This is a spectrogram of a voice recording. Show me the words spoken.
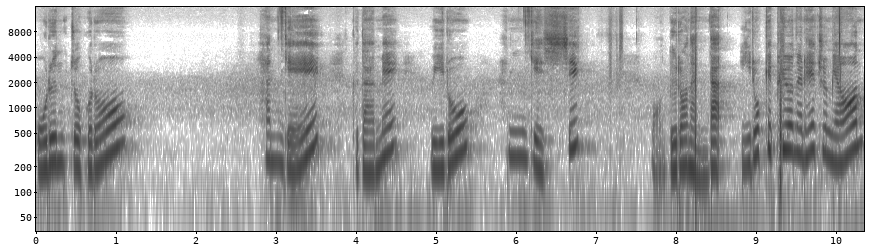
오른쪽으로 한 개, 그 다음에 위로 한 개씩 뭐 늘어난다. 이렇게 표현을 해주면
